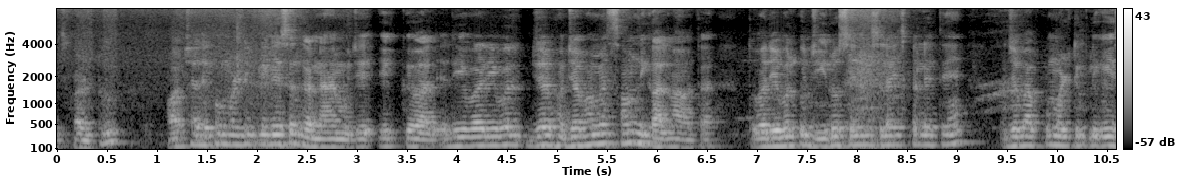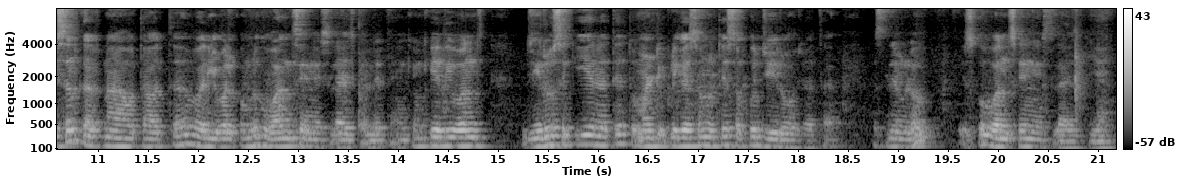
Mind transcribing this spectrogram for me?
इजकल टू अच्छा देखो मल्टीप्लिकेशन करना है मुझे एक के बाद। यदि वेरिएबल जब जब हमें सम निकालना होता है तो वेरिएबल को ज़ीरो से इनिशलाइज कर लेते हैं। जब आपको मल्टीप्लिकेशन करना होता होता है वेरिएबल को हम लोग वन से इनिशलाइज कर लेते हैं। क्योंकि यदि वन ज़ीरो से किए रहते तो मल्टीप्लिकेशन होते सब कुछ ज़ीरो हो जाता है। इसलिए हम लोग इसको वन से इनिशलाइज किए हैं।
